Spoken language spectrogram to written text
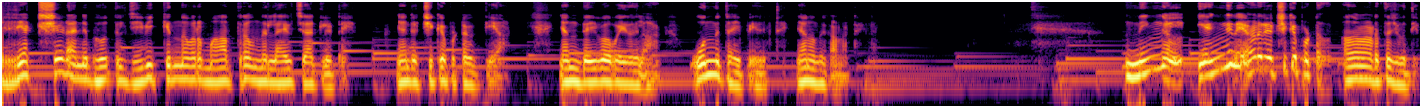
രക്ഷയുടെ അനുഭവത്തിൽ ജീവിക്കുന്നവർ മാത്രം ഒന്ന് ലൈവ് ചാറ്റിലിട്ടെ ഞാൻ രക്ഷിക്കപ്പെട്ട വ്യക്തിയാണ്. ഞാൻ ദൈവ ഒന്ന് ടൈപ്പ് ചെയ്തിട്ട് ഞാനൊന്ന് കാണട്ടെ. നിങ്ങൾ എങ്ങനെയാണ് രക്ഷിക്കപ്പെട്ടത്? അതാണ് അടുത്ത ചോദ്യം.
